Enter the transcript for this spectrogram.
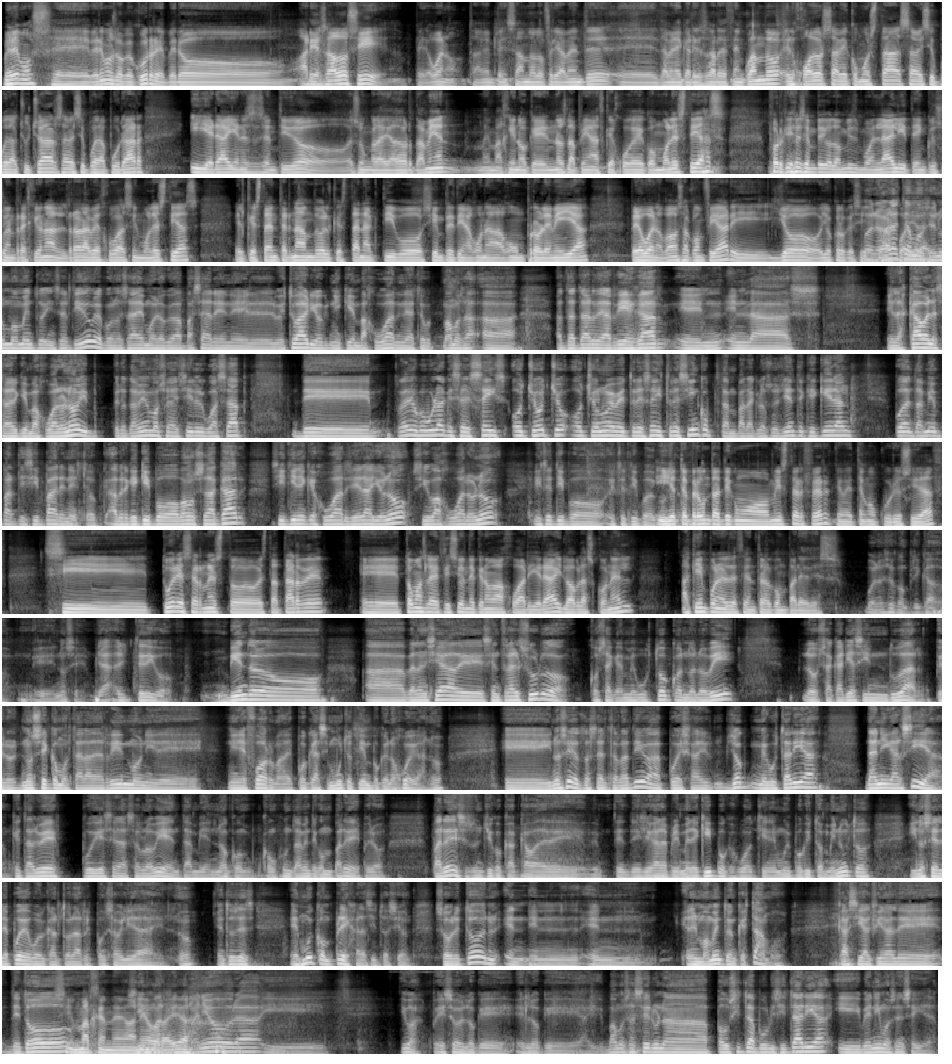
Veremos, eh, veremos lo que ocurre, pero arriesgado sí, pero bueno, también pensándolo fríamente, eh, también hay que arriesgar de vez en cuando. El jugador sabe cómo está, sabe si puede achuchar, sabe si puede apurar Y Geray en ese sentido es un gladiador también. Me imagino que no es la primera vez que juegue con molestias, porque yo siempre digo lo mismo. En la élite, incluso en regional, rara vez juega sin molestias. El que está entrenando, el que está en activo, siempre tiene alguna, algún problemilla. Pero bueno, vamos a confiar y yo, yo creo que sí. Bueno, ahora estamos en un momento de incertidumbre porque no sabemos lo que va a pasar en el vestuario, ni quién va a jugar, ni esto. Vamos a, tratar de arriesgar en, las en las cábalas a ver quién va a jugar o no, pero también vamos a decir el WhatsApp de Radio Popular, que es el 688-893635, para que los oyentes que quieran puedan también participar en esto. A ver qué equipo vamos a sacar, si tiene que jugar Geray o no, si va a jugar o no, este tipo, este tipo de cosas. Y yo te pregunto a ti como Mr. Fer, que me tengo curiosidad, si tú eres Ernesto esta tarde, eh, tomas la decisión de que no va a jugar Geray y lo hablas con él, ¿a quién pones de central con Paredes? Bueno, eso es complicado. Eh, no sé, ya te digo, viéndolo a Balenciaga de central zurdo, cosa que me gustó cuando lo vi, lo sacaría sin dudar, pero no sé cómo estará de ritmo ni de, ni de forma, después que hace mucho tiempo que no juega, ¿no? Eh, y no sé, otras alternativas, pues yo me gustaría Dani García, que tal vez pudiese hacerlo bien también, ¿no? conjuntamente con Paredes, pero Paredes es un chico que acaba de, llegar al primer equipo, que tiene muy poquitos minutos y no se le puede volcar toda la responsabilidad a él, ¿no? Entonces, es muy compleja la situación, sobre todo en, el momento en que estamos, casi al final de, todo. Sin margen de maniobra. Sin margen de maniobra y, bueno, eso es lo, que, es lo que hay. Vamos a hacer una pausita publicitaria y venimos enseguida.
